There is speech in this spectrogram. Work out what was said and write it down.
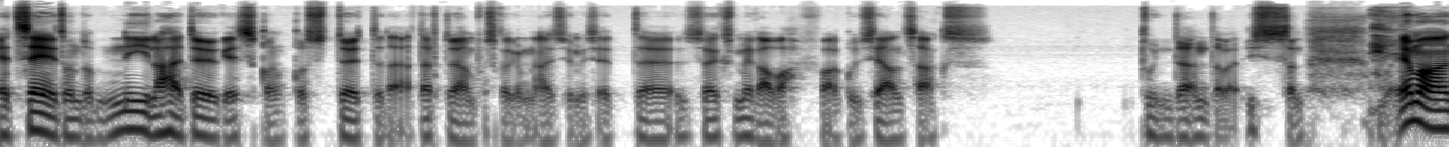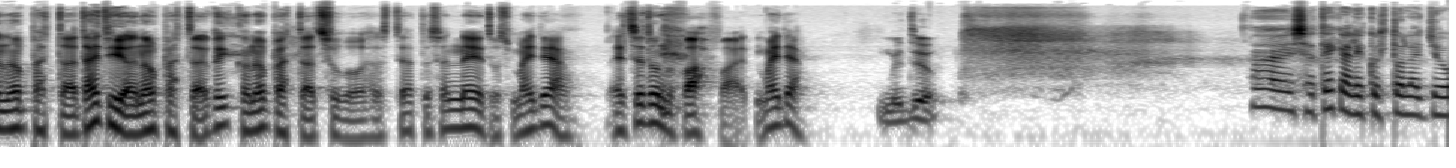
et see tundub nii lahe töökeskkond, kus töötada Tartu Jaanpuska gümnaasiumis, et see oleks mega vahva, kui seal saaks tunde anda või, issand. ema on õpetaja, tädi on õpetaja, kõik on õpetajad suguvõsas, teate, see on needus, ma ei tea, et see tundub vahva, et ma ei tea. ma ei tea sa tegelikult oled ju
